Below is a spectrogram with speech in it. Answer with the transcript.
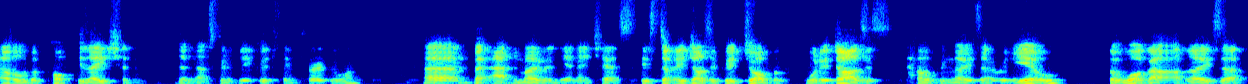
elder population, then that's going to be a good thing for everyone. Um, but at the moment, the NHS is, it does a good job. Of what it does is helping those that are really ill. But what about those that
